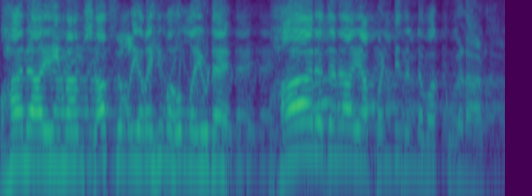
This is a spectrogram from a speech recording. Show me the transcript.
മഹാനായ ഇമാം ഷാഫി റഹിമഹുള്ളയുടെ മഹാരഥനായ പണ്ഡിതന്റെ വാക്കുകളാണ്.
